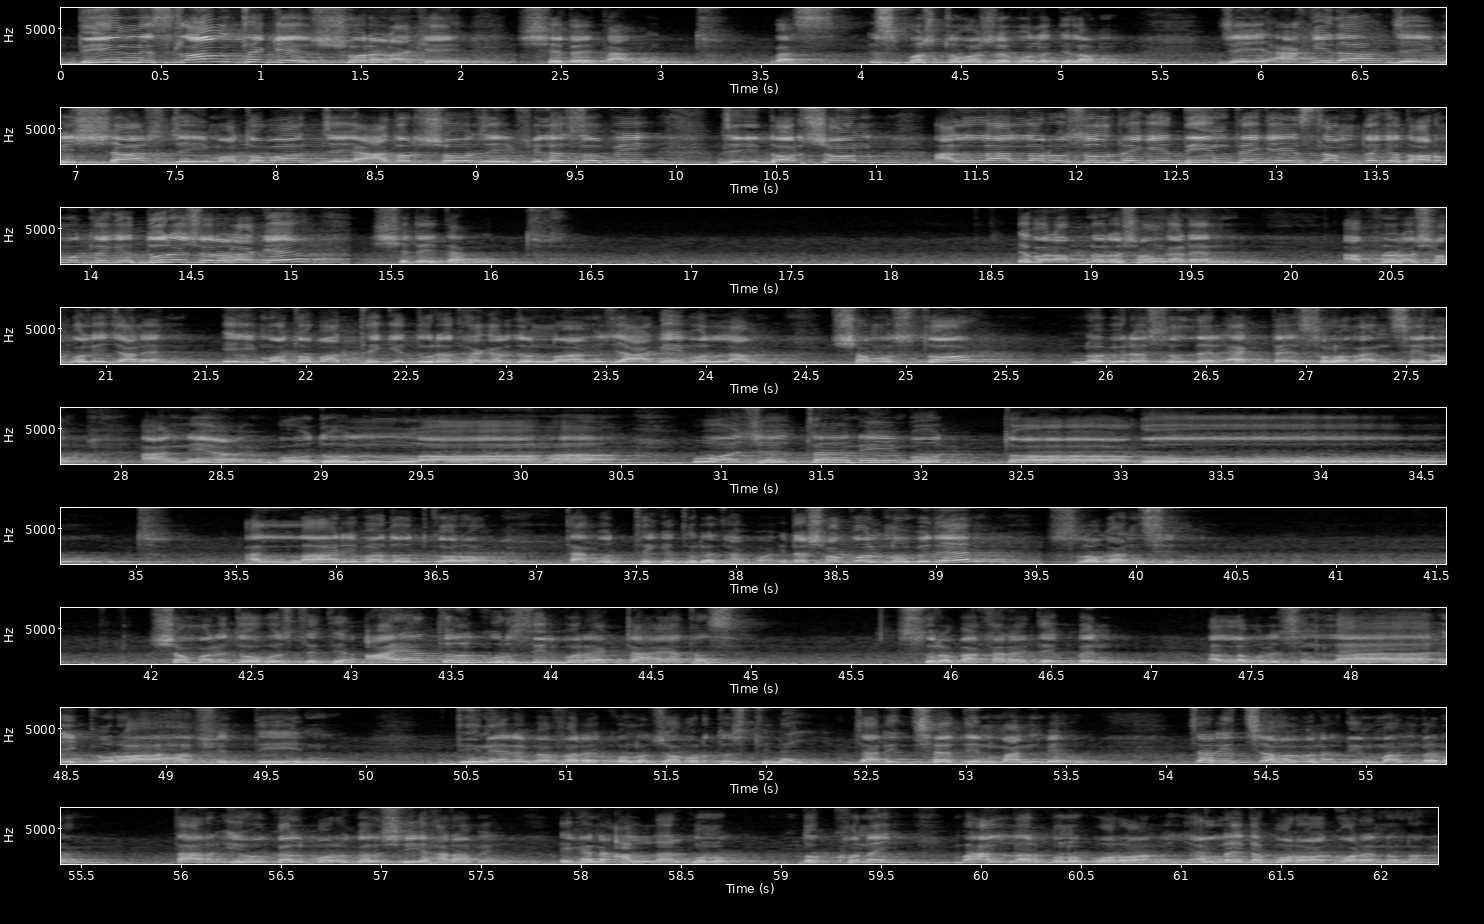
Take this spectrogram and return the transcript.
দিন ইসলাম থেকে সরে রাখে, সেটাই তাগুত। ব্যাস, স্পষ্ট ভাষায় বলে দিলাম। যেই আকিদা, যেই বিশ্বাস, যেই মতবাদ, যেই আদর্শ, যেই ফিলোসফি যেই দর্শন আল্লাহ আল্লাহ রসুল থেকে, দিন থেকে, ইসলাম থেকে, ধর্ম থেকে দূরে সরে রাখে, সেটাই তাগুত। এবার আপনারা সংজ্ঞা নেন। আপনারা সকলেই জানেন, এই মতবাদ থেকে দূরে থাকার জন্য আমি যে আগেই বললাম, সমস্ত নবী রসুলদের একটাই স্লোগান ছিল, আনিবুদুল্লাহ ওয়াজতানি আল্লাহর ইবাদত করো, তাগুত থেকে দূরে থাকো। এটা সকল নবীদের স্লোগান ছিল। সম্মানিত অবস্থিতি আয়াতুল কুরসির পরে একটা আয়াত আছে। সুরা বাকারায় দেখবেন, আল্লাহ বলেছেন, লা ইকরাহা ফিদ্দিন দিনের ব্যাপারে কোনো জবরদস্তি নাই। যার ইচ্ছা দিন মানবে, যার ইচ্ছা হবে না দিন মানবে না। তার ইহকাল পরকাল সেই হারাবে। এখানে আল্লাহর কোনো দক্ষ নাই বা আল্লাহর কোনো পরোয়া নাই। আল্লাহ এটা পরোয়া করেনও না।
